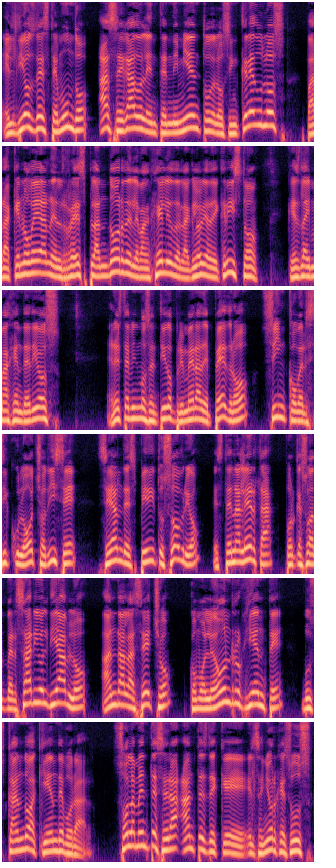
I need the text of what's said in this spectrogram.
el Dios de este mundo ha cegado el entendimiento de los incrédulos para que no vean el resplandor del Evangelio de la gloria de Cristo, que es la imagen de Dios. En este mismo sentido, primera de Pedro 5 versículo 8 dice, sean de espíritu sobrio, estén alerta, porque su adversario el diablo anda al acecho como león rugiente buscando a quien devorar. Solamente será antes de que el Señor Jesús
